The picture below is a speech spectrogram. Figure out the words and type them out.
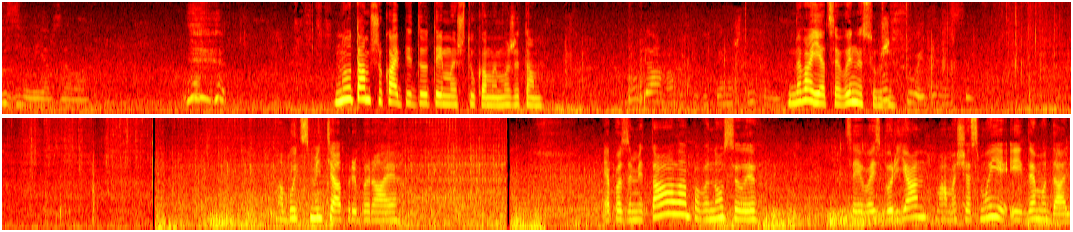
У Зіни я взяла. Ну там шукай під тими штуками, може там. Ну да, мабуть, під тими штуками. Давай я це винесу вже. Ну все, іди неси. Мабуть, сміття прибирає. Я позамітала, повиносили цей весь бур'ян. Мама зараз миє і йдемо далі.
